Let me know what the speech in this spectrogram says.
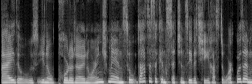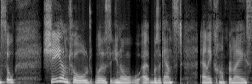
by those, you know, Portadown orange men. So that is a constituency that she has to work within. So she, I'm told, was, you know, uh, was against any compromise.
